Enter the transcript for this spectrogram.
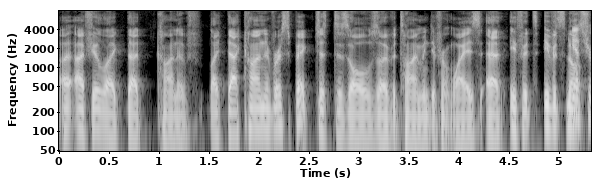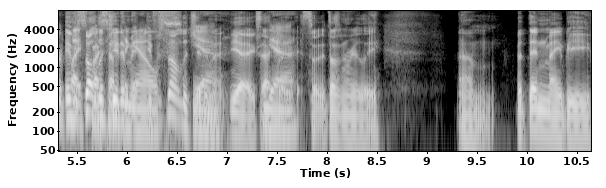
I, I feel like that kind of like that kind of respect just dissolves over time in different ways. Uh, if it's if it's not if it's not legitimate, if it's not else. Yeah. yeah, exactly. Yeah. So it doesn't really. Um, but then maybe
